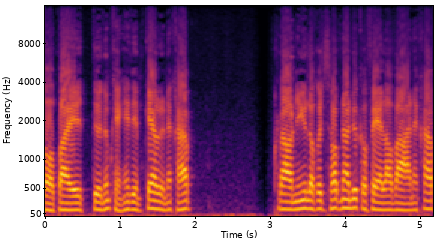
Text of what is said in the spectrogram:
ต่อไปเตือนน้ำแข็งให้เต็มแก้วเลยนะครับ คราวนี้เราก็จะชอบหน้าด้วยกาแฟลาวานะครับ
